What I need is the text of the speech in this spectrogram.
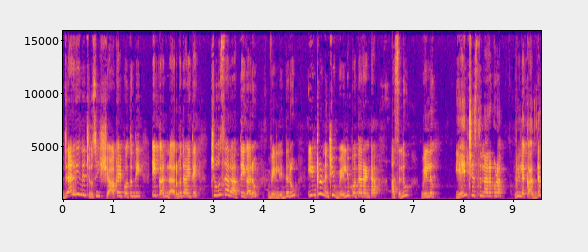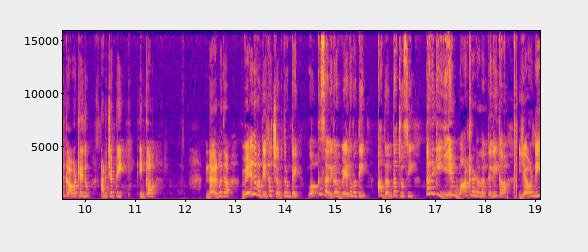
జరిగింది చూసి షాక్ అయిపోతుంది. ఇక నర్మద అయితే చూసారా అత్తయ్య గారు వీళ్ళిద్దరూ ఇంట్లో నుంచి వెళ్ళిపోతారంట. అసలు వీళ్ళు ఏం చేస్తున్నారో కూడా వీళ్ళకి అర్థం కావట్లేదు అని చెప్పి ఇంకా నర్మద వేదవతితో చెబుతుంటే ఒక్కసారిగా వేదవతి అదంతా చూసి తనకి ఏం మాట్లాడాలో తెలియక ఏవండి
